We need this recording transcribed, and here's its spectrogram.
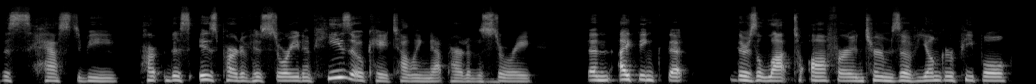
this has to be part, this is part of his story. And if he's okay telling that part Mm-hmm. of the story, then I think that there's a lot to offer in terms of younger people,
